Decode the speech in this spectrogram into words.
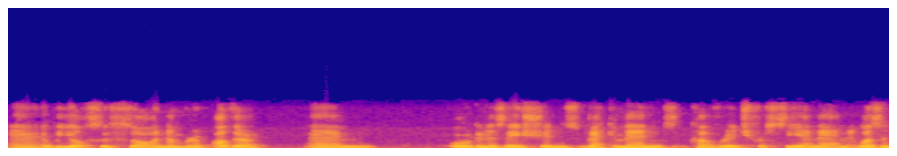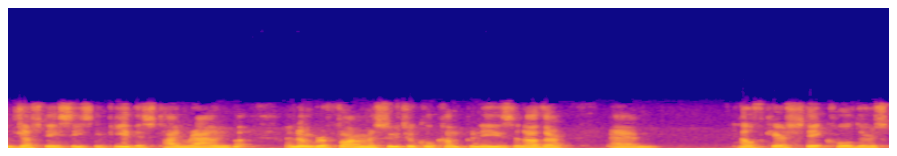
uh, we also saw a number of other um, organizations recommend coverage for CMM. It wasn't just ACCP this time round, but a number of pharmaceutical companies and other um, healthcare stakeholders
